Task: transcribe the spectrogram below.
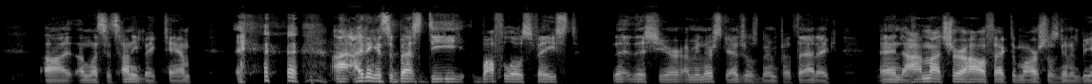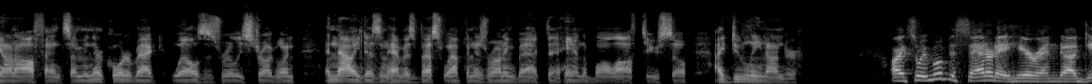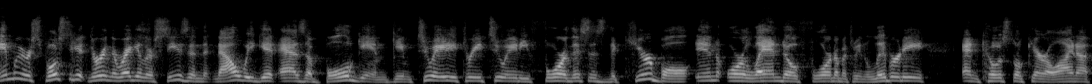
uh, unless it's honey baked ham. I, think it's the best D Buffalo's faced th- this year. I mean, their schedule's been pathetic. And I'm not sure how effective Marshall's going to be on offense. I mean, their quarterback Wells is really struggling, and now he doesn't have his best weapon, his running back, to hand the ball off to. So I do lean under. All right, so we moved to Saturday here, and uh, game we were supposed to get during the regular season that now we get as a bowl game, game 283, 284. This is the Cure Bowl in Orlando, Florida, between Liberty and Coastal Carolina.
